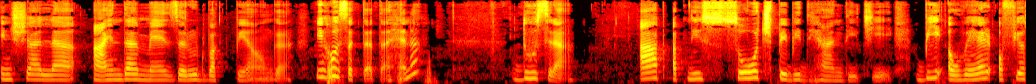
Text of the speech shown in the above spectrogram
ان شاء اللہ آئندہ میں ضرور وقت پہ آؤں گا۔ یہ ہو سکتا تھا، ہے نا؟ دوسرا آپ اپنی سوچ پہ بھی دھیان دیجیے be aware of your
